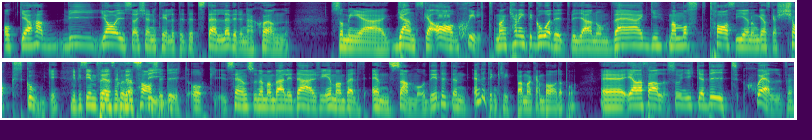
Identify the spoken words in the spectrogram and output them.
Och jag, hade, vi, jag och Isa känner till ett litet ställe vid den här sjön som är ganska avskilt. Man kan inte gå dit via någon väg, man måste ta sig igenom ganska tjock skog Det finns inte för ens att en kunna liten ta sig dit och sen så när man väl är där så är man väldigt ensam och det är en liten, en liten klippa man kan bada på. Eh, I alla fall så gick jag dit själv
